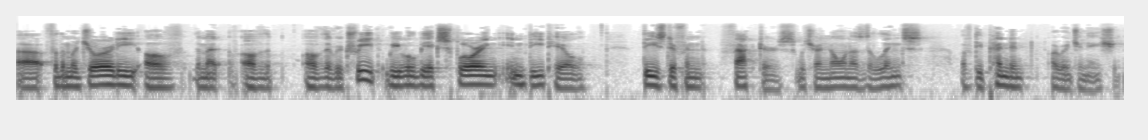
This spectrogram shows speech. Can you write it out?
uh, for the majority of the, of, the, of the retreat, we will be exploring in detail these different factors, which are known as the links of dependent origination.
